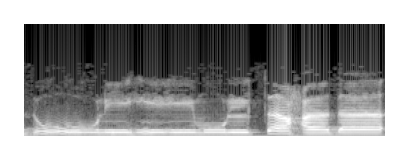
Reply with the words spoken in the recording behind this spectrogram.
دونه ملتحدا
